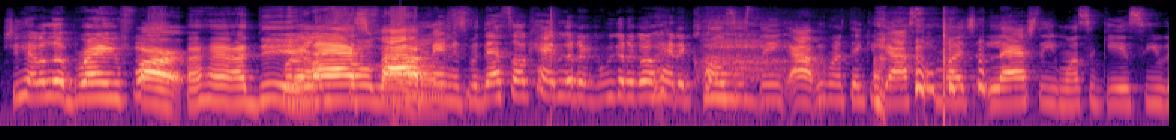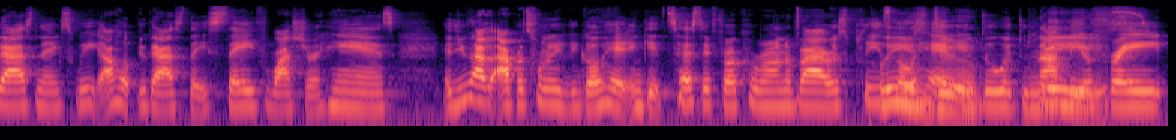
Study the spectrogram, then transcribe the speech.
She had a little brain fart. I had I did. for the last so five loud. minutes, but that's okay. We're gonna we're gonna go ahead and close this thing out. We want to thank you guys so much. Lastly, once again, see you guys next week. I hope you guys stay safe, wash your hands. If you have the opportunity to go ahead and get tested for coronavirus, please, go ahead do. and do it. Do not be afraid.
